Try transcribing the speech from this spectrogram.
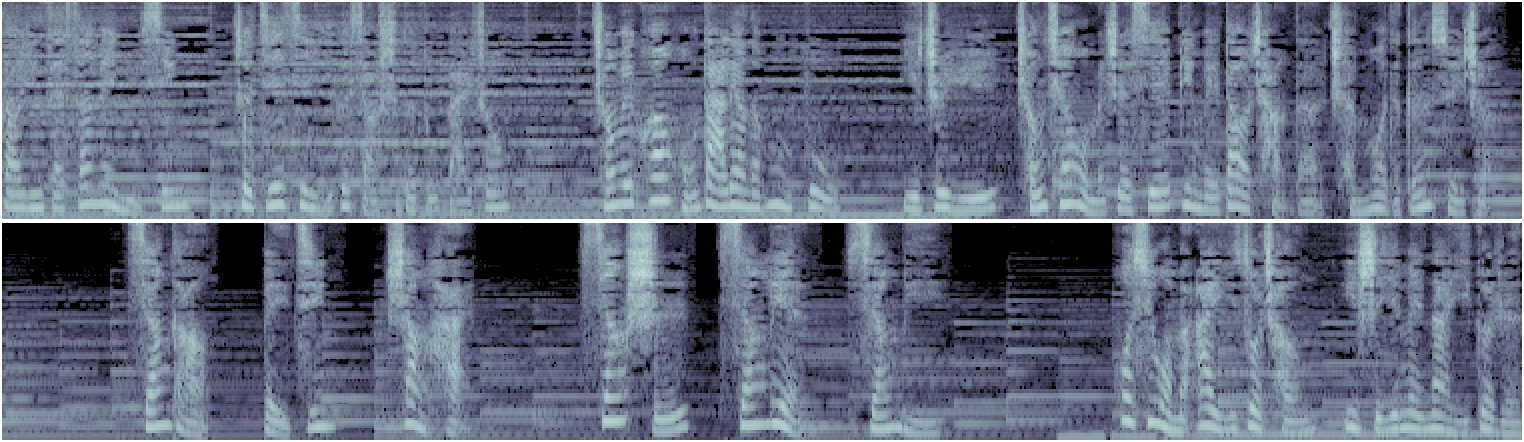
倒映在三位女星这接近一个小时的独白中，成为宽宏大量的幕布，以至于成全我们这些并未到场的沉默的跟随者。香港、北京、上海，相识、相恋、相离。或许我们爱一座城，亦是因为那一个人；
